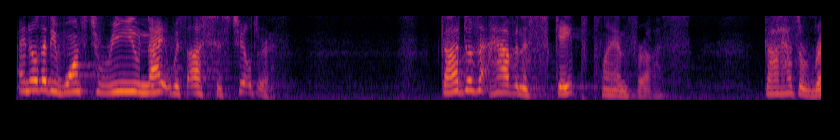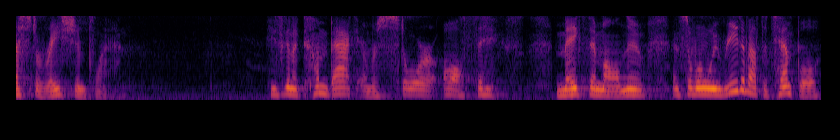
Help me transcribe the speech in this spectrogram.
I know that He wants to reunite with us, His children. God doesn't have an escape plan for us, God has a restoration plan. He's going to come back and restore all things make them all new. And so when we read about the temple,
